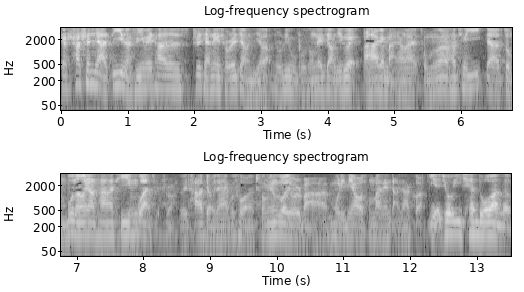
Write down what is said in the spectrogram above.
但是他身价低呢，是因为他之前那个球队降级了，就是利物浦从那降级队把他给买上来，总不能让他踢一，呃，总不能让他踢英冠去，是吧？所以他的表现还不错，成名作就是把穆里尼奥从曼联打下课，也就一千多万的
